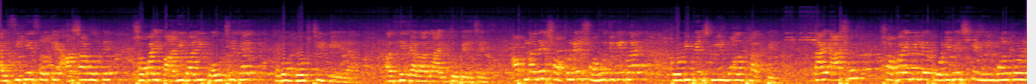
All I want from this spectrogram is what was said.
আইসিডিএস হতে, আশা হতে সবাই বাড়ি বাড়ি পৌঁছে যায় এবং গোষ্ঠীর মেয়েরা আজকে যারা দায়িত্ব পেয়েছে। আপনাদের সকলের সহযোগিতায় পরিবেশ নির্মল থাকবে। তাই আসুন সবাই মিলে পরিবেশকে নির্মল করে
